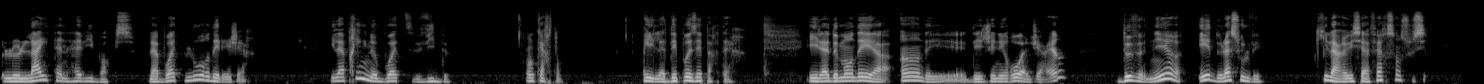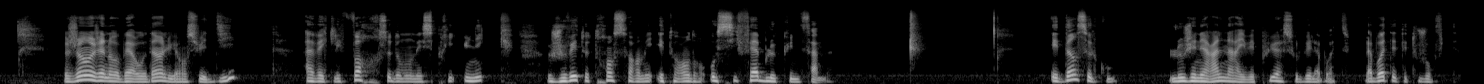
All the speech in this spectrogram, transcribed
le light and heavy box, la boîte lourde et légère. Il a pris une boîte vide, en carton, et il l'a déposée par terre. Et il a demandé à un des généraux algériens de venir et de la soulever, qu'il a réussi à faire sans souci. Jean-Eugène Robert Houdin lui a ensuite dit Avec les forces de mon esprit unique, je vais te transformer et te rendre aussi faible qu'une femme. Et d'un seul coup, le général n'arrivait plus à soulever la boîte. La boîte était toujours vide.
